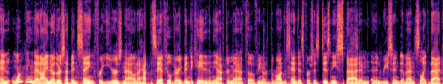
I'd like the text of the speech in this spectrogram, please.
And one thing that I and others have been saying for years now, and I have to say I feel very vindicated in the aftermath of, you know, the Ron DeSantis versus Disney spat and, and then recent events like that,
